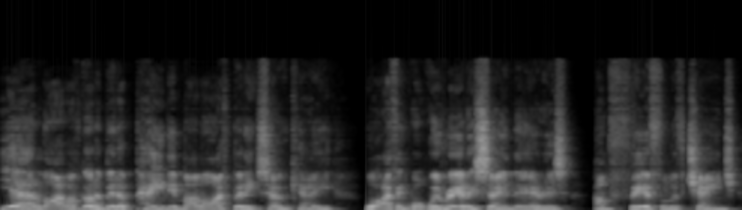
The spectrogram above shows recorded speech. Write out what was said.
yeah, life. I've got a bit of pain in my life, but it's okay. What I think what we're really saying there is I'm fearful of change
